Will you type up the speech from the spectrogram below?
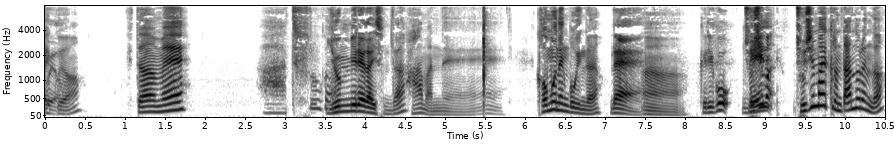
있고요. 그다음에 아 True가 윤미래가 있습니다. 아 맞네. 검은 행복인가요? 네. 아 그리고 조심 네, 조심 마이클은 딴 노래인가?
